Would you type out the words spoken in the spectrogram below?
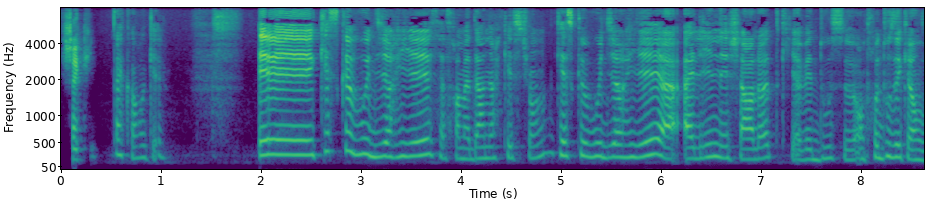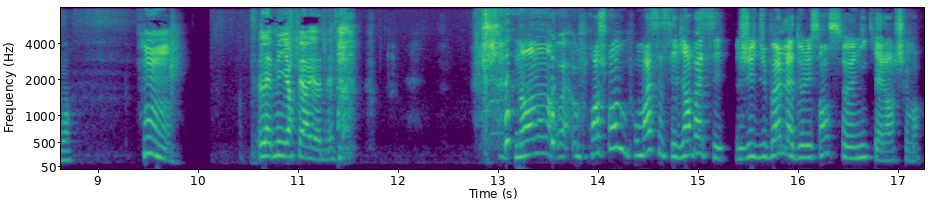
chacune. D'accord, ok. Et qu'est-ce que vous diriez, ça sera ma dernière question, qu'est-ce que vous diriez à Aline et Charlotte qui avaient 12, euh, entre 12 et 15 ans? Hmm. La meilleure période, n'est-ce pas? Non, non, non, franchement, pour moi, ça s'est bien passé. J'ai eu du bol, l'adolescence, euh, nickel, hein, chez moi.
